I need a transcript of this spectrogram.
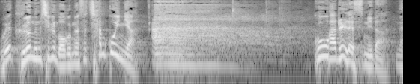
왜 그런 음식을 먹으면서 참고 있냐? 고 화를 냈습니다. 네.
